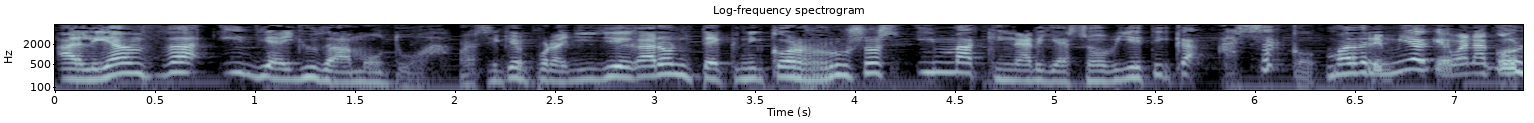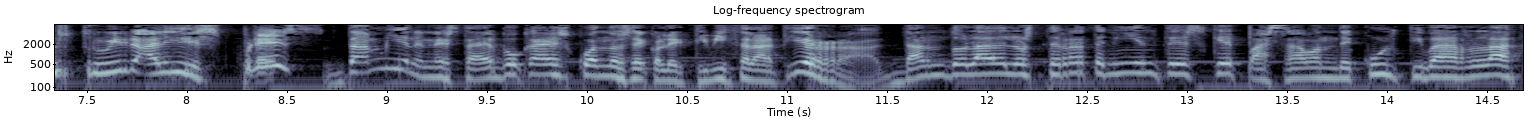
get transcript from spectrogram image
alianza y de ayuda mutua. Así que por allí llegaron técnicos rusos y maquinaria soviética a saco. Madre mía, que van a construir AliExpress. También en esta época es cuando se colectiviza la tierra, dándola de los terratenientes que pasaban de cultivarla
